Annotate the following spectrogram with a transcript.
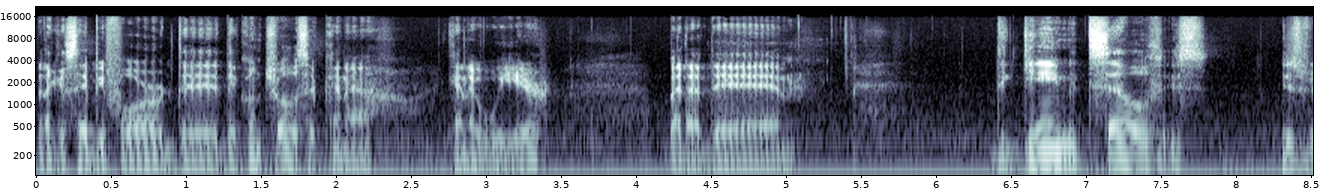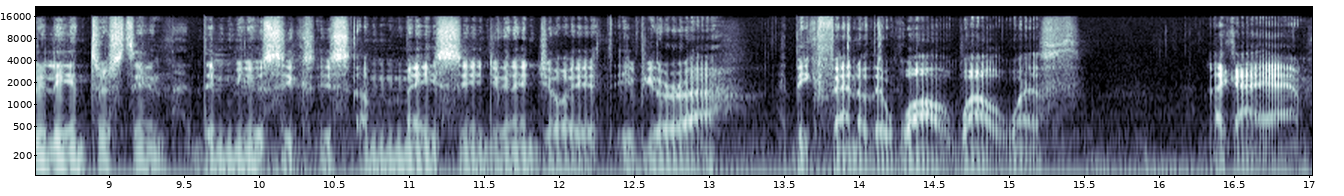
like I said before, the the controls are kind of kind of weird, but uh, the the game itself is is really interesting. The music is amazing. You can enjoy it if you're a big fan of the Wild Wild West, like I am.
